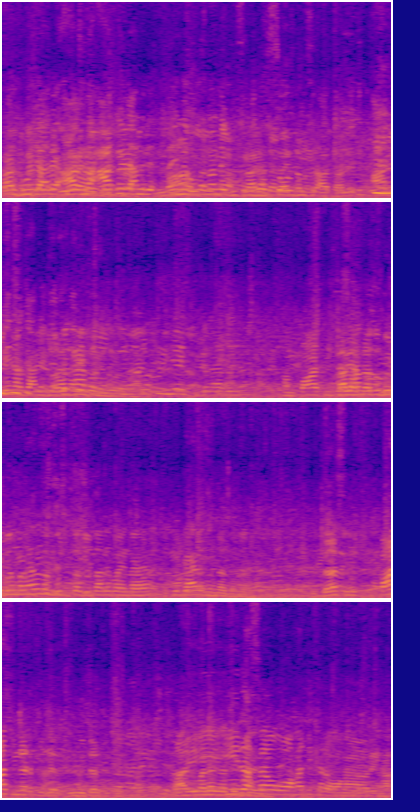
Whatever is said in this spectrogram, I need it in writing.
पर घुस जा रहे आगे आगे जाने दे नहीं नहीं उतना नहीं घुस रहा था सौ घुस रहा था लेकिन आगे ना जाने दे रहा हम पाँच मिनट तो वीडियो बनाया ना मुझे जुटाने जूता नहीं पहनना है। फिर क्या सुनता तुमने दस पाँच मिनट पीछे मीटर पीछे ये रास्ता वहाँ दिख रहा वहाँ और यहाँ।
